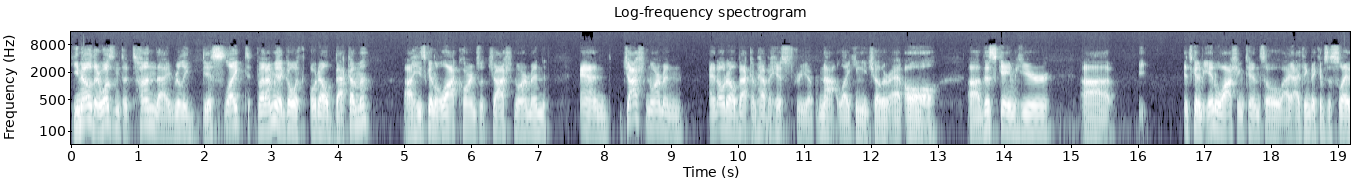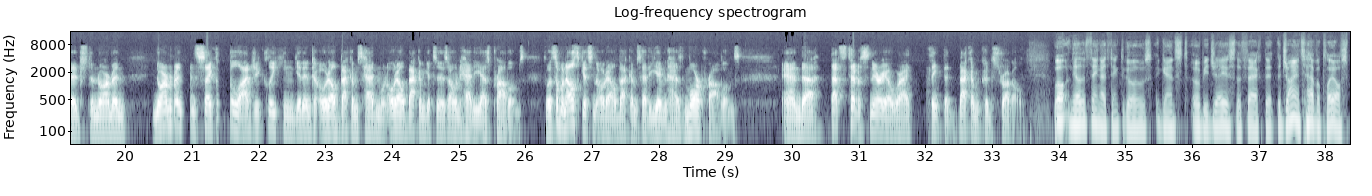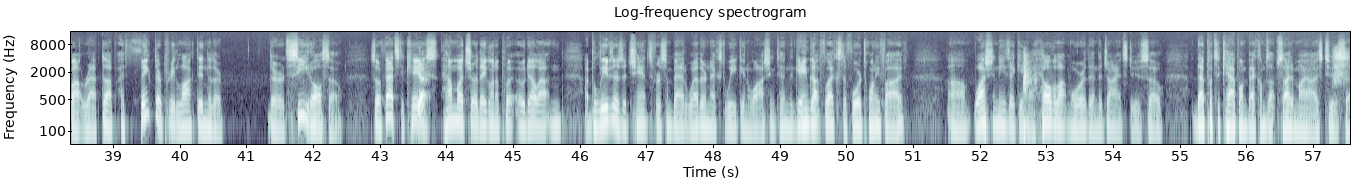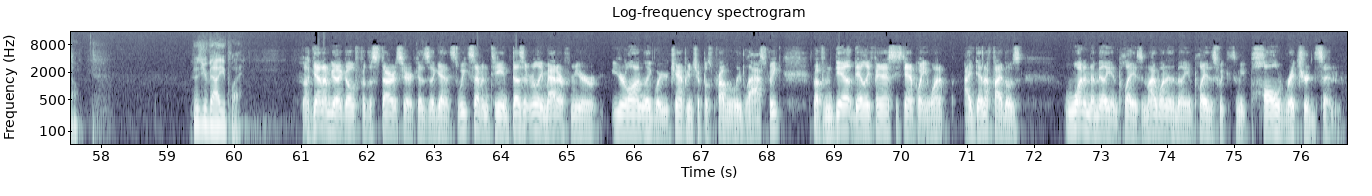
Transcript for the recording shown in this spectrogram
You know, there wasn't a ton that I really disliked, but I'm going to go with Odell Beckham. Uh, he's going to lock horns with Josh Norman, and Josh Norman and Odell Beckham have a history of not liking each other at all. Uh, this game here, uh, it's going to be in Washington, so I, I, think that gives a slight edge to Norman. Norman psychologically can get into Odell Beckham's head, and when Odell Beckham gets in his own head, he has problems. So when someone else gets in Odell Beckham's head, he even has more problems. And uh, that's the type of scenario where I think that Beckham could struggle. Well, and the other thing I think that goes against OBJ is the fact that the Giants have a playoff spot wrapped up. I think they're pretty locked into their their seed also. So if that's the case, yeah. how much are they going to put Odell out? And I believe there's a chance for some bad weather next week in Washington. The game got flexed to 425. Um, Washington needs that game a hell of a lot more than the Giants do. So that puts a cap on Beckham's upside in my eyes too. So who's your value play? Again, I'm going to go for the stars here because again, it's week 17. Doesn't really matter from your year-long league where your championship was probably last week, but from daily fantasy standpoint, you want to identify those – one in a million plays. And my one in a million play this week is going to be Paul Richardson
